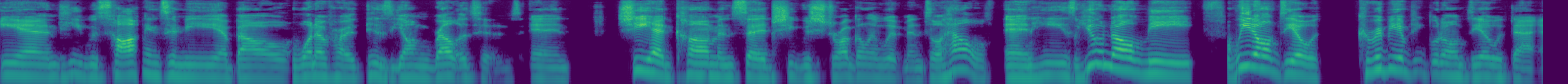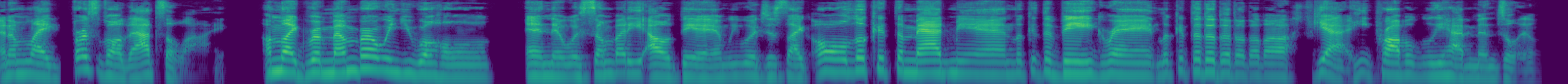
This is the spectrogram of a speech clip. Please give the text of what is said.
And he was talking to me about one of her, his young relatives. And she had come and said she was struggling with mental health. And he's, you know me, we don't deal with Caribbean people don't deal with that. And I'm like, first of all, that's a lie. I'm like, remember when you were home and there was somebody out there and we were just like, oh, look at the madman, look at the vagrant, look at the da da da da da. Yeah, he probably had mental illness.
